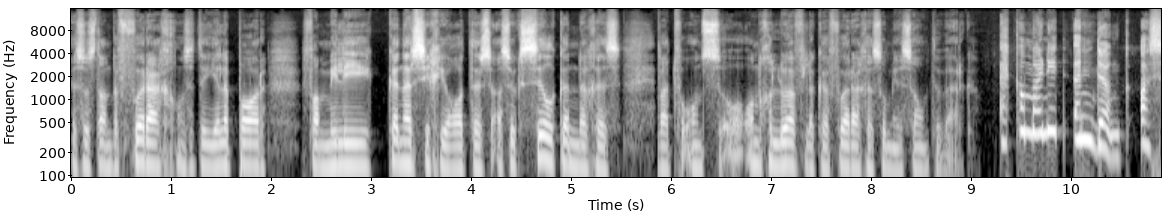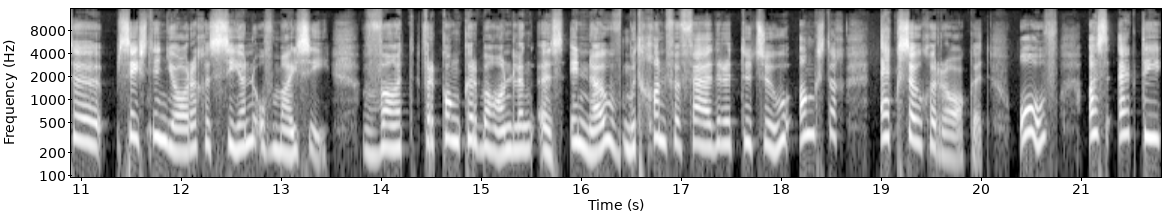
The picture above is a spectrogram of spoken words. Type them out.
is ons dan bevoorreg. Ons het 'n hele paar familie kinderpsigiaters asook sielkundiges wat vir ons ongelooflike voorreg is om mee saam te werk. Ek kan my net indink as 'n 16-jarige seun of meisie wat vir kankerbehandeling is en nou moet gaan vir verdere toetse, hoe angstig ek sou geraak het. Of as ek die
